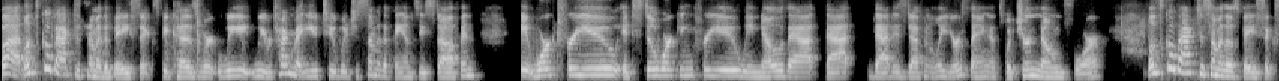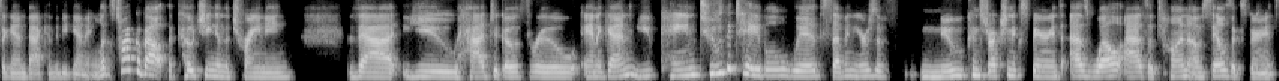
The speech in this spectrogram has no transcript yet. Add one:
But let's go back to some of the basics because we're, we we were talking about YouTube, which is some of the fancy stuff, and it worked for you. It's still working for you. We know that that that is definitely your thing. That's what you're known for. Let's go back to some of those basics again, back in the beginning. Let's talk about the coaching and the training that you had to go through. And again, you came to the table with seven years of new construction experience as well as a ton of sales experience.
